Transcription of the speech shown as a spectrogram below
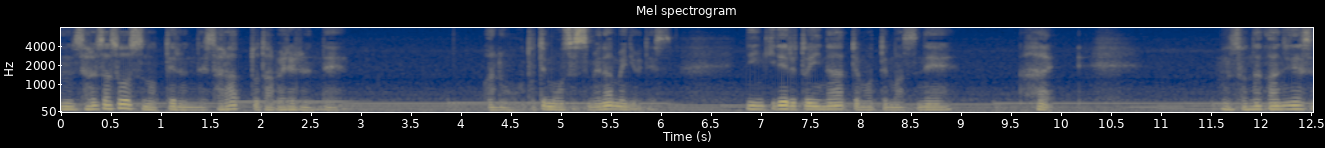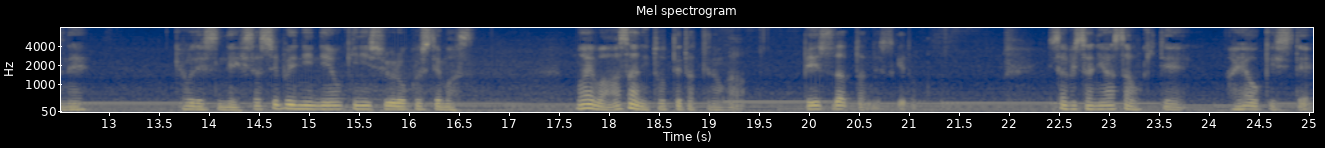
うん、サルサソース乗ってるんでさらっと食べれるんであのとてもおすすめなメニューです。人気出るといいなって思ってますね。はい、うん、そんな感じですね。今日ですね久しぶりに寝起きに収録してます。前は朝に撮ってたってのがベースだったんですけど久々に朝起きて早起きして、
